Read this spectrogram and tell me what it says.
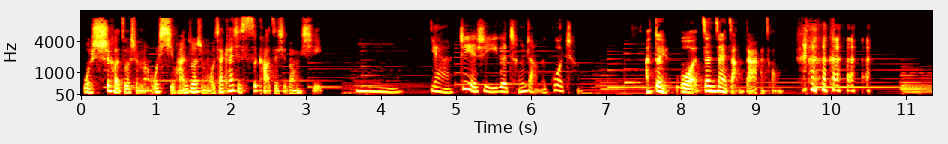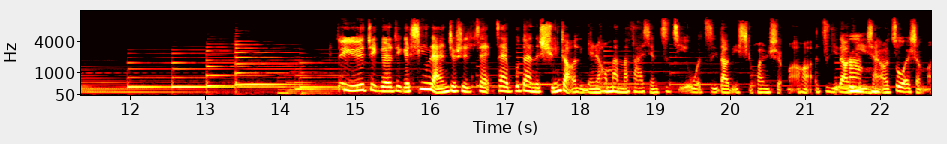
我适合做什么，我喜欢做什么，我才开始思考这些东西。嗯，呀，这也是一个成长的过程。啊，对我正在长大中。对于这个这个欣然，就是在在不断的寻找里面，然后慢慢发现自己，我自己到底喜欢什么哈，自己到底想要做什么。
